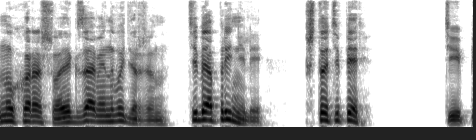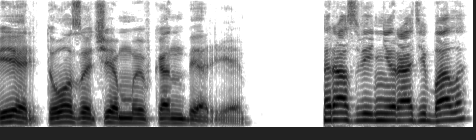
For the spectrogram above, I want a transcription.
Ну хорошо, экзамен выдержан. Тебя приняли. Что теперь? Теперь то, зачем мы в Канберре. Разве не ради бала?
